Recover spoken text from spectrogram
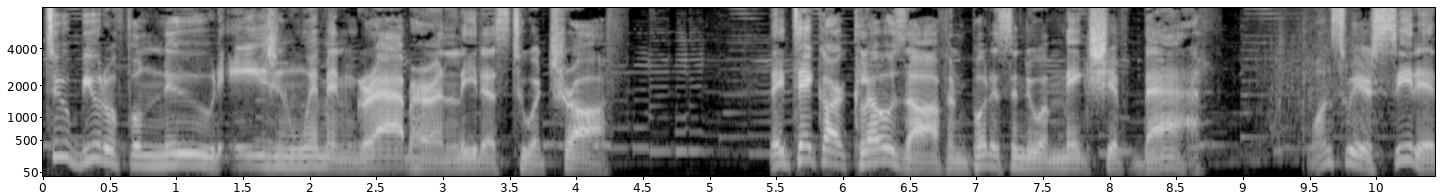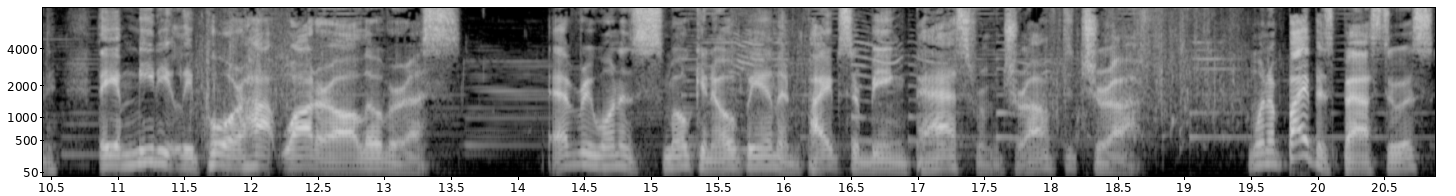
two beautiful nude Asian women grab her and lead us to a trough. They take our clothes off and put us into a makeshift bath. Once we are seated, they immediately pour hot water all over us. Everyone is smoking opium and pipes are being passed from trough to trough. When a pipe is passed to us,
